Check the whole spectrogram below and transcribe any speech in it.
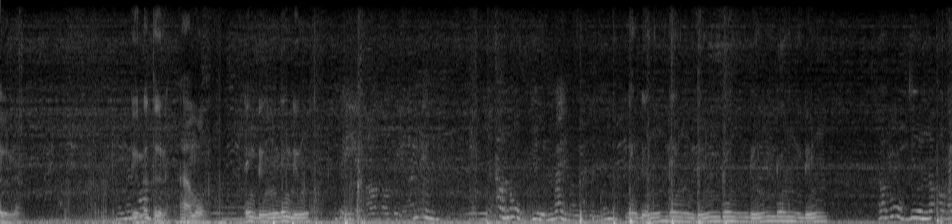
นึกว่าตื่นแล้ว ตื่นก็ตื่นอะห้าโมงเด้งดึงเด้งดึงอืมเอาลูกยืนไว้มันอะไรนั่นน่ะเด้งดึงเด้งดึงเด้งดึงเด้งดึงเอาลูกยืนแล้วเอาไว้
